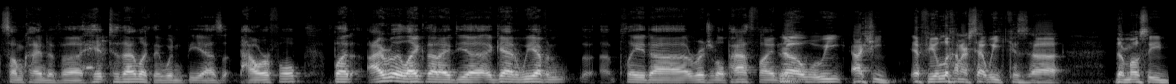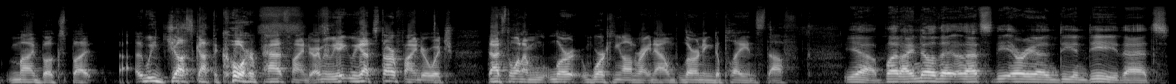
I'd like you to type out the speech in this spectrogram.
some kind of a hit to them, like they wouldn't be as powerful. But I really like that idea. Again, we haven't uh, played uh, original Pathfinder. No, we actually, if you look on our set, we because uh, they're mostly my books, but Uh, we just got the core Pathfinder. I mean, we, we got Starfinder, which that's the one I'm working on right now, learning to play and stuff. Yeah, but I know that that's the area in D and D that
